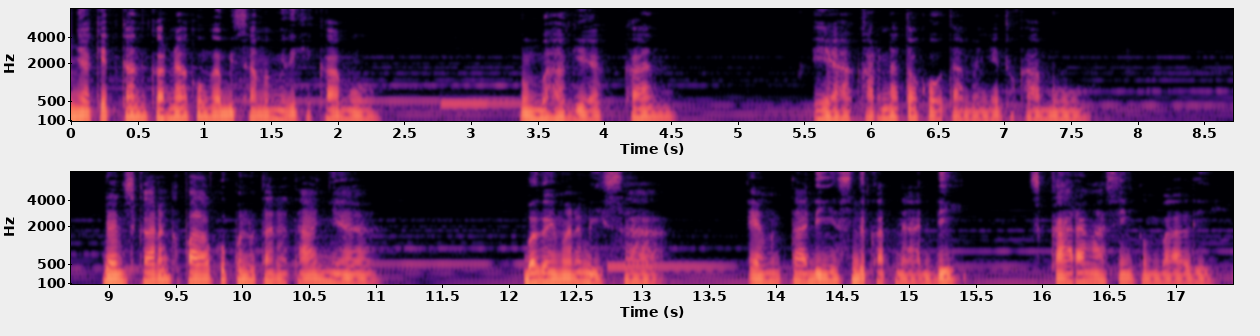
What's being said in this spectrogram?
Menyakitkan karena aku nggak bisa memiliki kamu. Membahagiakan, ya karena tokoh utamanya itu kamu. Dan sekarang kepalaku penuh tanda tanya. Bagaimana bisa yang tadinya sedekat nadi, sekarang asing kembali?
